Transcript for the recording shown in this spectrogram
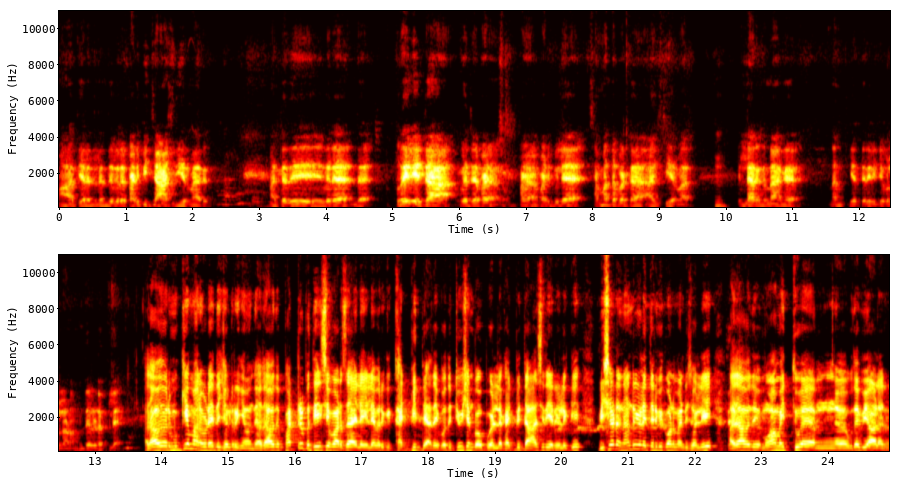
மாவத்தியாலயத்துலேருந்து இவரை படிப்பிச்ச ஆசிரியர் மாதிரி மற்றது இவரை இந்த பிரைவேட்டா இவர ப ப- படிப்புல சம்பந்தப்பட்ட ஆசிரியர் மாதிரி எல்லாருக்கும் நாங்கள் நம்பிக்கையை தெரிவித்துக் கொள்ளணும் இந்த இடத்துல. அதாவது ஒரு முக்கியமான விடயத்தை சொல்கிறீங்க வந்து. அதாவது பற்றுப்பு தேசிய பாடசாலையில் இவருக்கு கற்பித்த அதே போது டியூஷன் வகுப்புகளில் கற்பித்த ஆசிரியர்களுக்கு விசேட நன்றிகளை தெரிவிக்கணும் என்று சொல்லி அதாவது முகாமைத்துவ உதவியாளர்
